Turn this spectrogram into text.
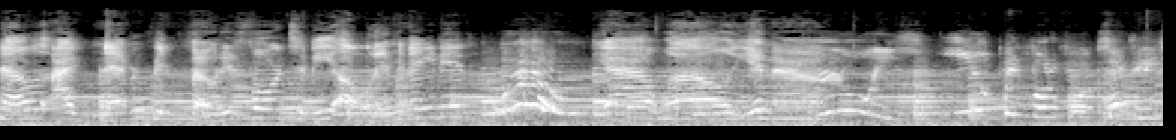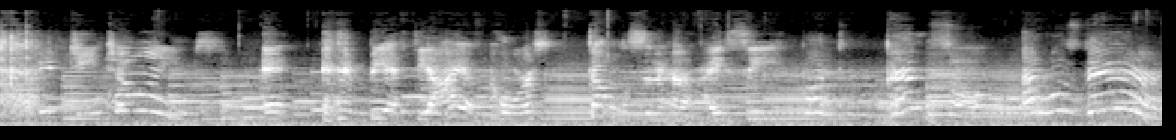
know I've never been voted for to be eliminated? Wow! Yeah, well, you know. Louise, you've been voted for exactly 15 times. And, and BFDI, of course. Don't listen to her, Icy. But, Pencil, I was there.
